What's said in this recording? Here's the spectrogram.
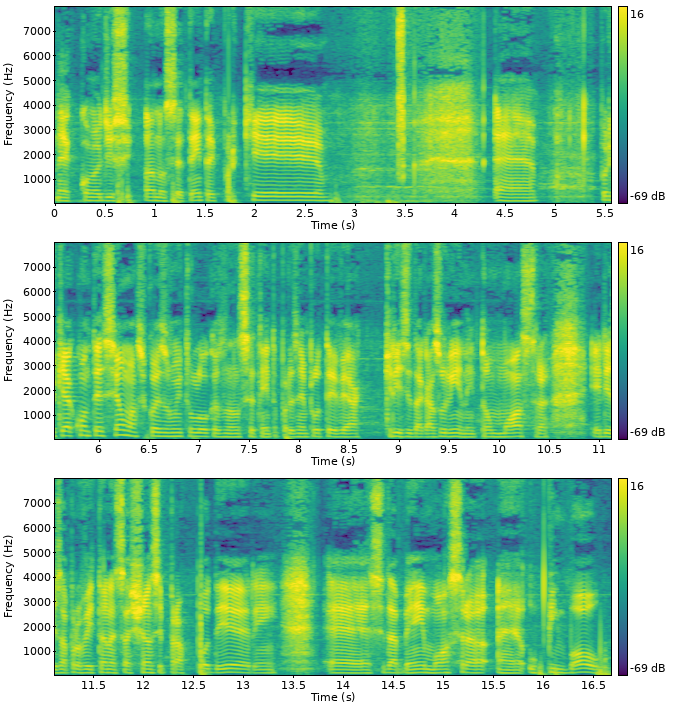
Né, como eu disse, anos 70, porque é, porque aconteceu umas coisas muito loucas nos anos 70. Por exemplo, teve a crise da gasolina, então mostra eles aproveitando essa chance para poderem é, se dar bem. Mostra é, o pinball,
